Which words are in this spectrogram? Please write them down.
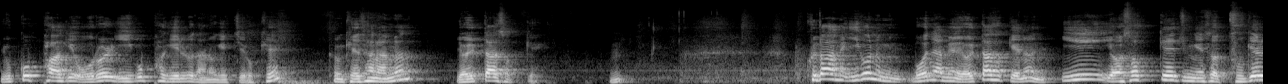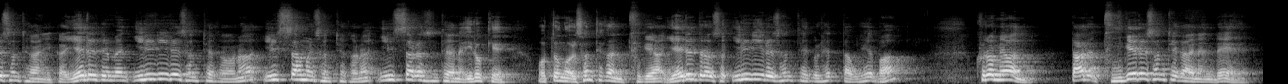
6 곱하기 5를 2 곱하기 1로 나누겠지, 이렇게. 그럼 계산하면 15개. 그 다음에 이거는 뭐냐면 15개는 이 6개 중에서 두 개를 선택하니까 예를 들면 1, 2를 선택하거나 1, 3을 선택하거나 1, 4를 선택하거나 이렇게 어떤 걸 선택하는 두 개야. 예를 들어서 1, 2를 선택을 했다고 해봐. 그러면 다른 두 개를 선택하는데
